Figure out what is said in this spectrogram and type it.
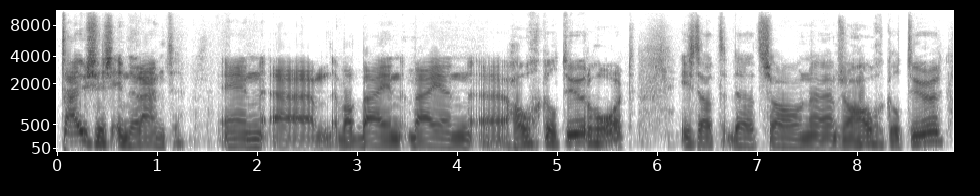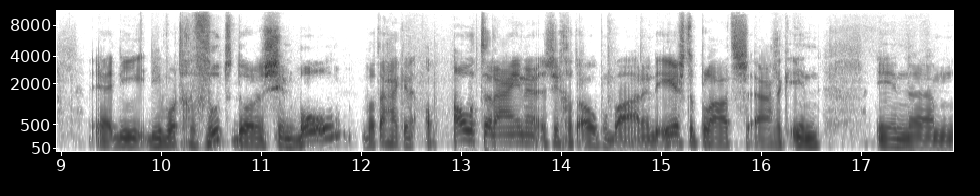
thuis is in de ruimte. En ehm, wat bij een, bij een eh, hoge cultuur hoort, is dat, dat zo'n eh, zo'n hoge cultuur, eh, die, die wordt gevoed door een symbool, wat eigenlijk op alle terreinen zich gaat openbaren. In de eerste plaats eigenlijk in, in, ehm,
